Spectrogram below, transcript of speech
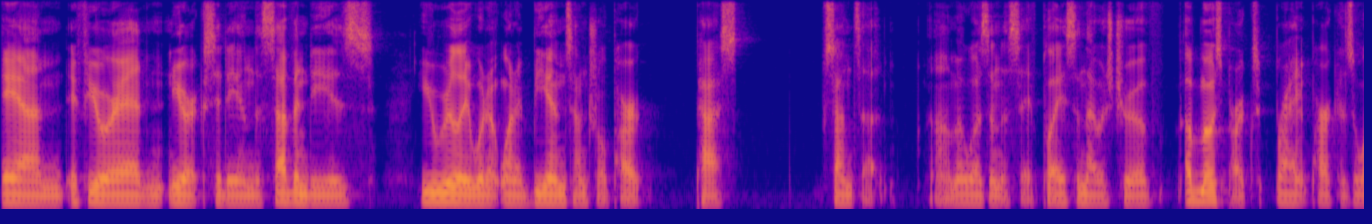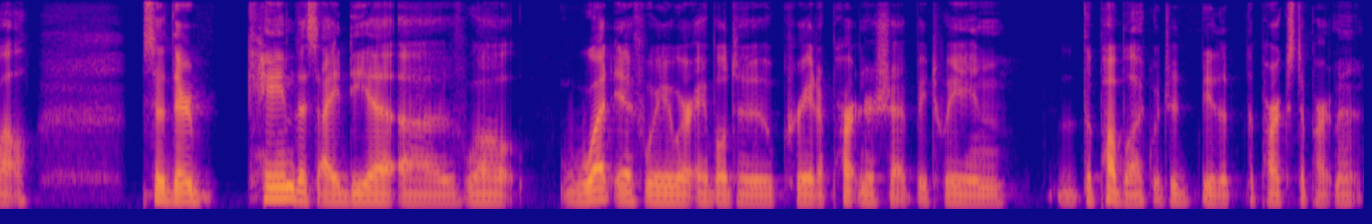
And if you were in New York City in the 70s, you really wouldn't want to be in Central Park past sunset. Um, it wasn't a safe place, and that was true of, of most parks, Bryant Park as well. So there came this idea of, well, what if we were able to create a partnership between the public, which would be the, the parks department,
